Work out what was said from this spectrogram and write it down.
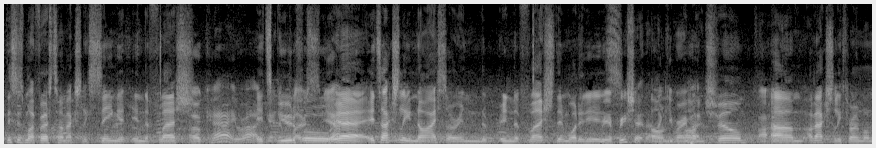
This is my first time actually seeing it in the flesh. Okay, right. It's getting beautiful. close. Yeah. it's actually nicer in the in the flesh than what it is. We appreciate that. On, Thank you very on much. film. Uh-huh. Um, I've actually thrown on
